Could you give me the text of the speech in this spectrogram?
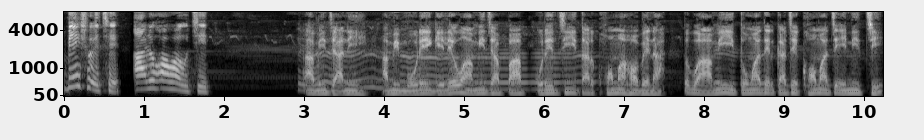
বেশ হয়েছে আরও হওয়া উচিত। আমি জানি আমি মরে গেলেও আমি যা পাপ করেছি তার ক্ষমা হবে না। তবু আমি তোমাদের কাছে ক্ষমা চেয়ে নিচ্ছি।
